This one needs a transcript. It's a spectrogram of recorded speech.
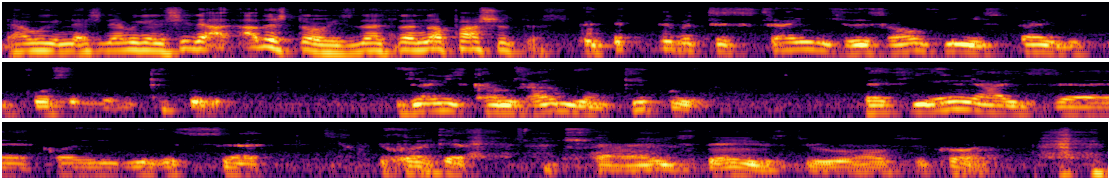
Now, we, now we're going to see the other stories. That's not, not Pashutas. But it's strange, this whole thing is strange because of Yom Kippur. He only comes home Yom Kippur. That he anyhow is, uh, with this, uh, you can't have. Uh, he stays through all Sukkot.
